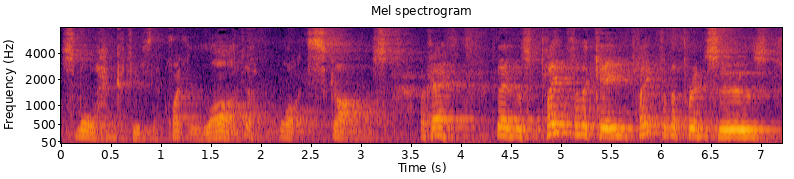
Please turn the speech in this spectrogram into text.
small handkerchiefs, they're quite large, more like scarves. Okay? Then there's plate for the king, plate for the princes,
